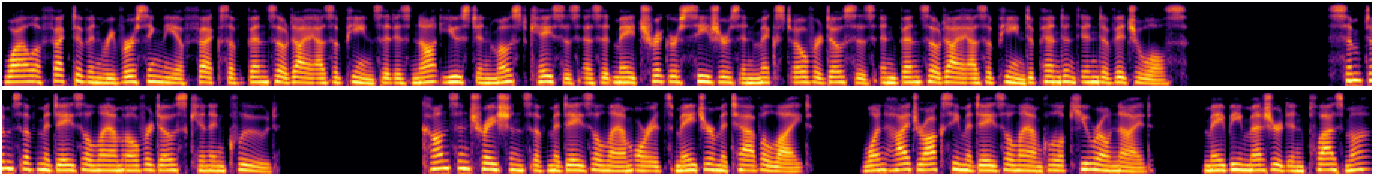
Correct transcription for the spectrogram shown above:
While effective in reversing the effects of benzodiazepines it is not used in most cases as it may trigger seizures in mixed overdoses and benzodiazepine-dependent individuals. Symptoms of midazolam overdose can include Concentrations of midazolam or its major metabolite, 1-hydroxymidazolam glucuronide, may be measured in plasma,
